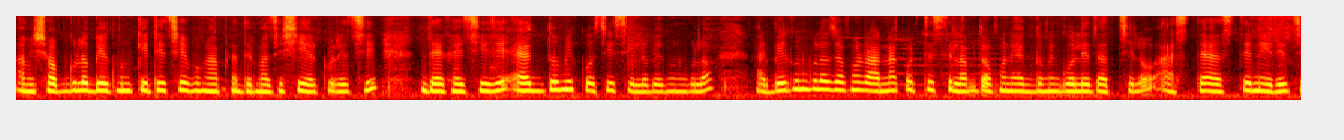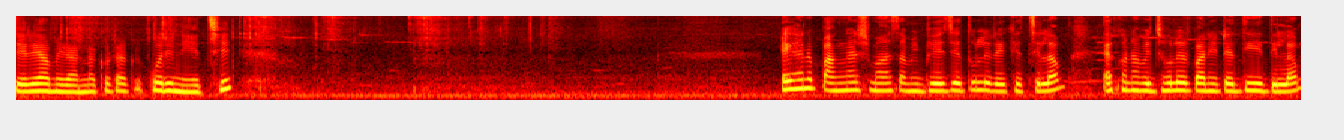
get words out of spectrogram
আমি সবগুলো বেগুন কেটেছি এবং আপনাদের মাঝে শেয়ার করেছি। দেখাইছি যে একদমই কচি ছিল বেগুনগুলো। আর বেগুনগুলো যখন রান্না করতেছিলাম তখন একদমই গলে যাচ্ছিল। আস্তে আস্তে নেড়ে চেড়ে আমি রান্না করে নিয়েছি। এখানে পাঙ্গাস মাছ আমি ভেজে তুলে রেখেছিলাম। এখন আমি ঝোলের পানিটা দিয়ে দিলাম।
